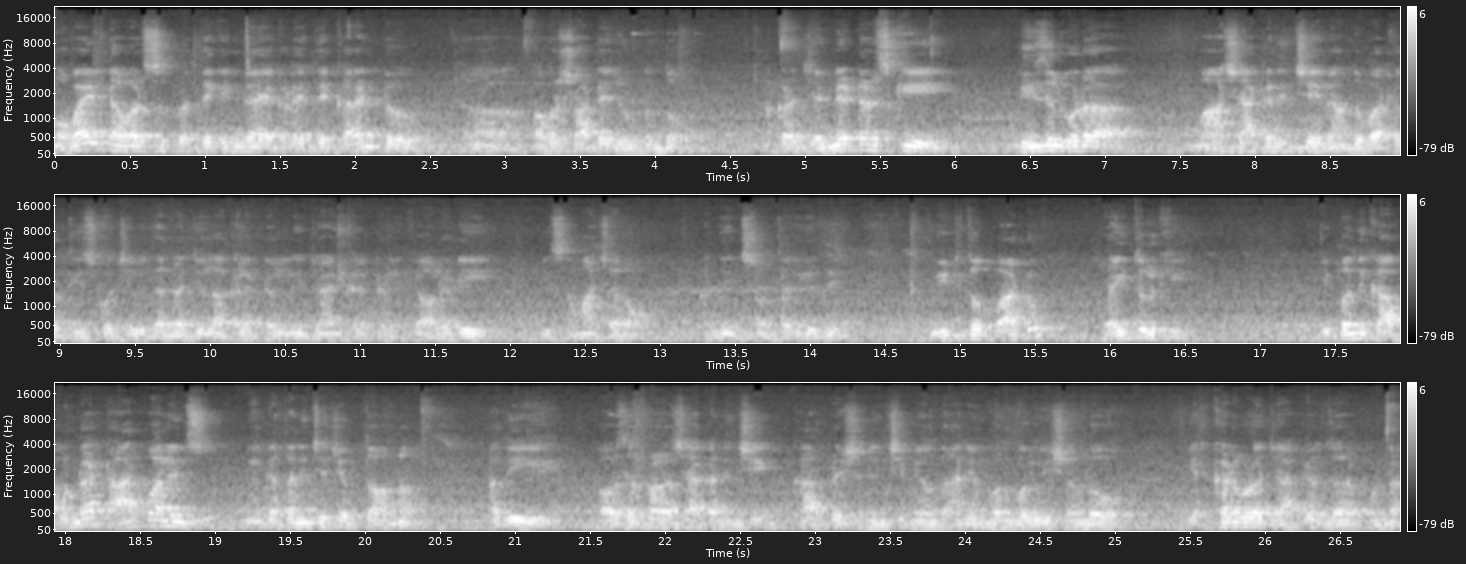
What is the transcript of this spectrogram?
మొబైల్ టవర్స్ ప్రత్యేకంగా ఎక్కడైతే కరెంటు పవర్ షార్టేజ్ ఉంటుందో అక్కడ జనరేటర్స్కి డీజిల్ కూడా మా శాఖ నుంచే మేము అందుబాటులో తీసుకొచ్చే విధంగా జిల్లా కలెక్టర్ని జాయింట్ కలెక్టర్లకి ఆల్రెడీ ఈ సమాచారం అందించడం జరిగింది. వీటితో పాటు రైతులకి ఇబ్బంది కాకుండా టార్పాలిన్స్ మేము గత నుంచే చెప్తా ఉన్నాం అది పౌర సరఫరాల శాఖ నుంచి కార్పొరేషన్ నుంచి మేము ధాన్యం కొనుగోలు విషయంలో ఎక్కడ కూడా జాప్యం జరగకుండా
